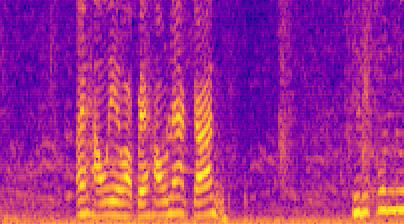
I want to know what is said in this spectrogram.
ๆไอเฮาเอว่ะไปเฮาแรกกัน นี่ทุกคนดู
